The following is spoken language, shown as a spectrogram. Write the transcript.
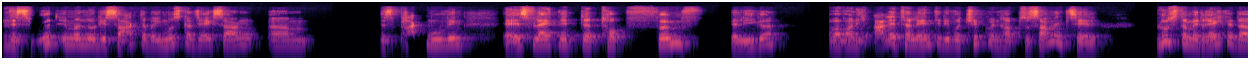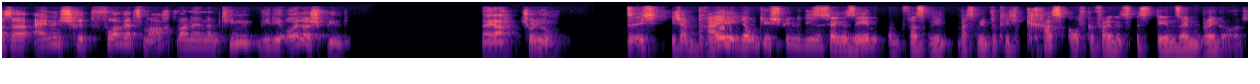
das wird immer nur gesagt, aber ich muss ganz ehrlich sagen, ähm, das Pack-Moving, er ist vielleicht nicht der Top 5 der Liga, aber wenn ich alle Talente, die wo Chickwin habe, zusammenzähle, plus damit rechnet, dass er einen Schritt vorwärts macht, wenn er in einem Team wie die Euler spielt. Naja, Entschuldigung. Also ich, ich habe drei Jauti-Spiele dieses Jahr gesehen und was mir, was mir wirklich krass aufgefallen ist, ist den sein Breakout.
